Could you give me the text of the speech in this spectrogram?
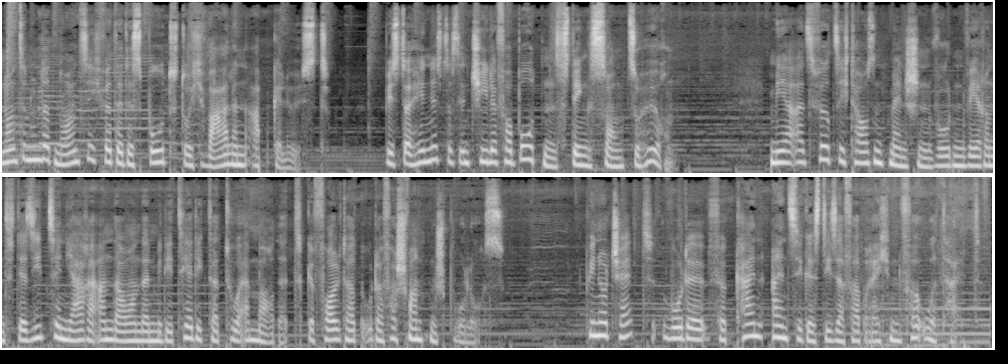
...1990 wird der Despot durch Wahlen abgelöst. Bis dahin ist es in Chile verboten, Stings Song zu hören. Mehr als 40.000 Menschen wurden während der 17 Jahre andauernden Militärdiktatur ermordet, gefoltert oder verschwanden spurlos. Pinochet wurde für kein einziges dieser Verbrechen verurteilt.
